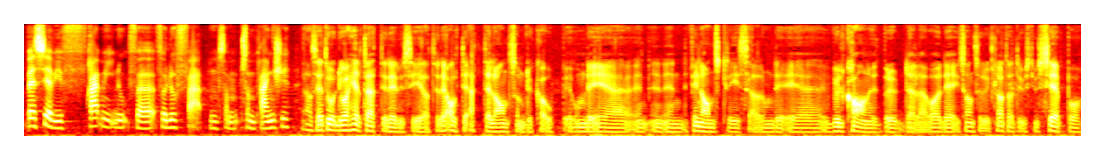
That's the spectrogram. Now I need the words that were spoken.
hvad ser vi frem i nu for, for luftfarten som, som bransje? Altså jeg tror Du har helt rett i det du sier, at det er alltid eller annet som dukker opp. Om det er en, en finanskrise, eller om det er vulkanutbrudd, eller hva det er. Så det er klart at Hvis du ser på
